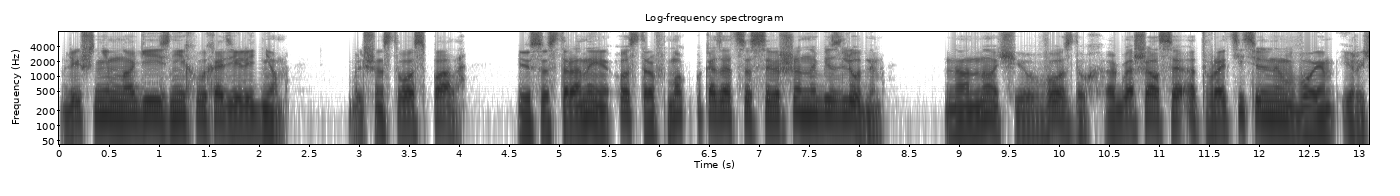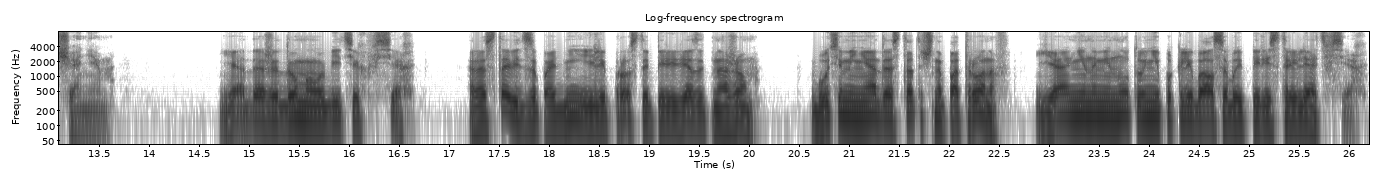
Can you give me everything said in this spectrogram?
Лишь немногие из них выходили днем. Большинство спало — и со стороны остров мог показаться совершенно безлюдным, но ночью воздух оглашался отвратительным воем и рычанием. Я даже думал убить их всех, расставить западни или просто перерезать ножом. Будь у меня достаточно патронов, я ни на минуту не поколебался бы перестрелять всех.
